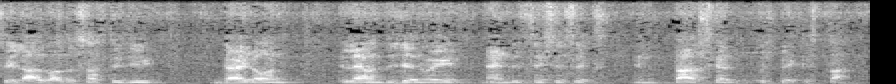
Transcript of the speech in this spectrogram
Sri Lal Bahadur Shastri ji died on 11th January 1966 in Tashkent, Uzbekistan.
